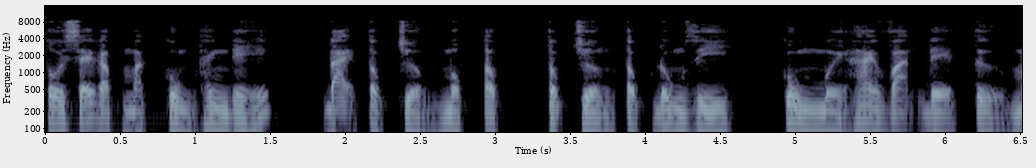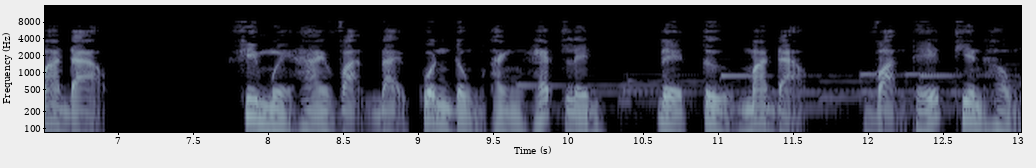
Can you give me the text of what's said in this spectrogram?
Tôi sẽ gặp mặt cùng thanh đế, đại tộc trưởng Mộc tộc, tộc trưởng tộc Đông Di, cùng 12 vạn đệ tử ma đạo. Khi 12 vạn đại quân đồng thanh hét lên, đệ tử ma đạo, vạn thế thiên hồng,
